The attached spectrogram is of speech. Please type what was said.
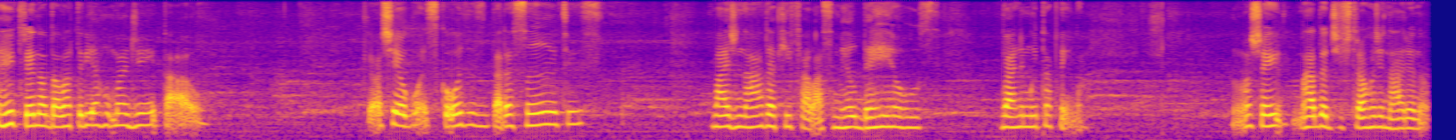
eu entrei na idolatria arrumadinha e tal. Que eu achei algumas coisas interessantes. Mas nada que falasse, meu Deus, vale muito a pena. Não achei nada de extraordinário, não.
